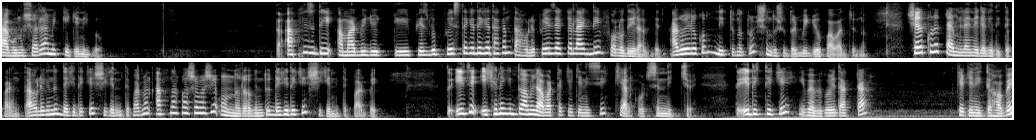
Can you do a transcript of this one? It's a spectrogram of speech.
দাগ অনুসারে আমি কেটে নিব। তো আপনি যদি আমার ভিডিওটি ফেসবুক পেজ থেকে দেখে থাকেন, তাহলে পেজে একটা লাইক দিয়ে ফলো দিয়ে রাখবেন। আরও এরকম নিত্য নতুন, সুন্দর সুন্দর ভিডিও পাওয়ার জন্য। শেয়ার করে টাইম লাইনে রেখে দিতে পারেন, তাহলে কিন্তু দেখে দেখে শিখে নিতে পারবেন। আপনার পাশাপাশি অন্যরাও কিন্তু দেখে দেখে শিখে নিতে পারবে। তো এই যে এখানে কিন্তু আমি রাবারটা কেটে নিচ্ছি খেয়াল করছেন নিশ্চয়। তো এদিক থেকে এভাবে করে দাগটা কেটে নিতে হবে,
